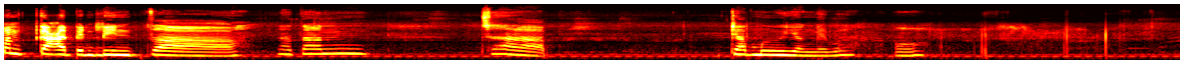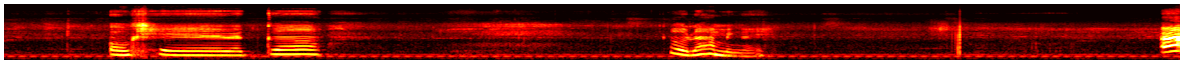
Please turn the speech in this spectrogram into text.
มันกลายเป็นลินจาแล้วต้องจับจับมือยังไงวะอ๋อ โอเค แล้วก็ เออแล้วทำยังไงอะ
